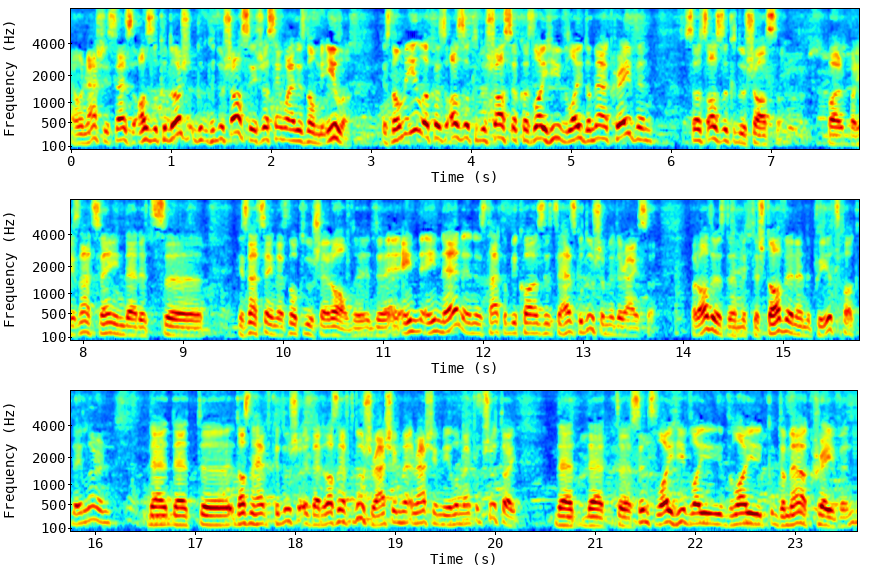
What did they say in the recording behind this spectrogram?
And when Rashi says oslo kedusha, he's just saying why there's no Me'ilah. There's no Me'ilah because oslo kedusha because loy hiv loy damei craven. So it's also kedusha. But but he's not saying that it's. Uh, He's not saying there's no kedusha at all. The, the ein nen is taka because it has kedusha midiraisa. But others, the Mikdash and the Pri they learn that that uh, doesn't have kedusha. That it doesn't have kedusha. Rashi Rashi Mila Mekab That that uh, since loy hiv loy loy craven.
